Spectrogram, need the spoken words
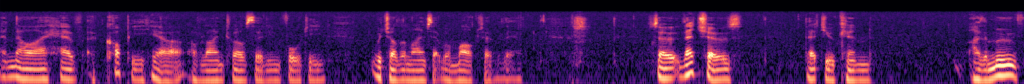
And now I have a copy here of line 12, 13, 14, which are the lines that were marked over there. So that shows that you can either move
